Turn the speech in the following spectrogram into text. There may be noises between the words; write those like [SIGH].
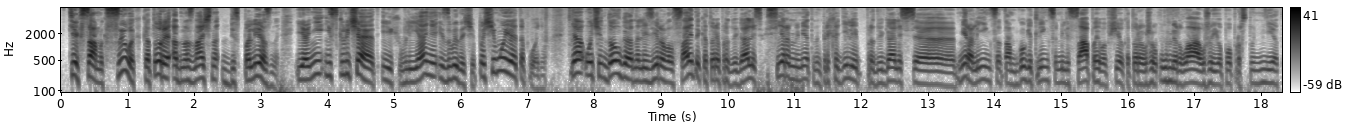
тех самых ссылок, которые однозначно бесполезны. И они исключают их влияние из выдачи. Почему я это понял? Я очень долго анализировал сайты, которые продвигались серыми методами, приходили, продвигались э, Миролинксом, там, Гогетлинксом или Сапой вообще, которая уже умерла, уже ее попросту нет.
